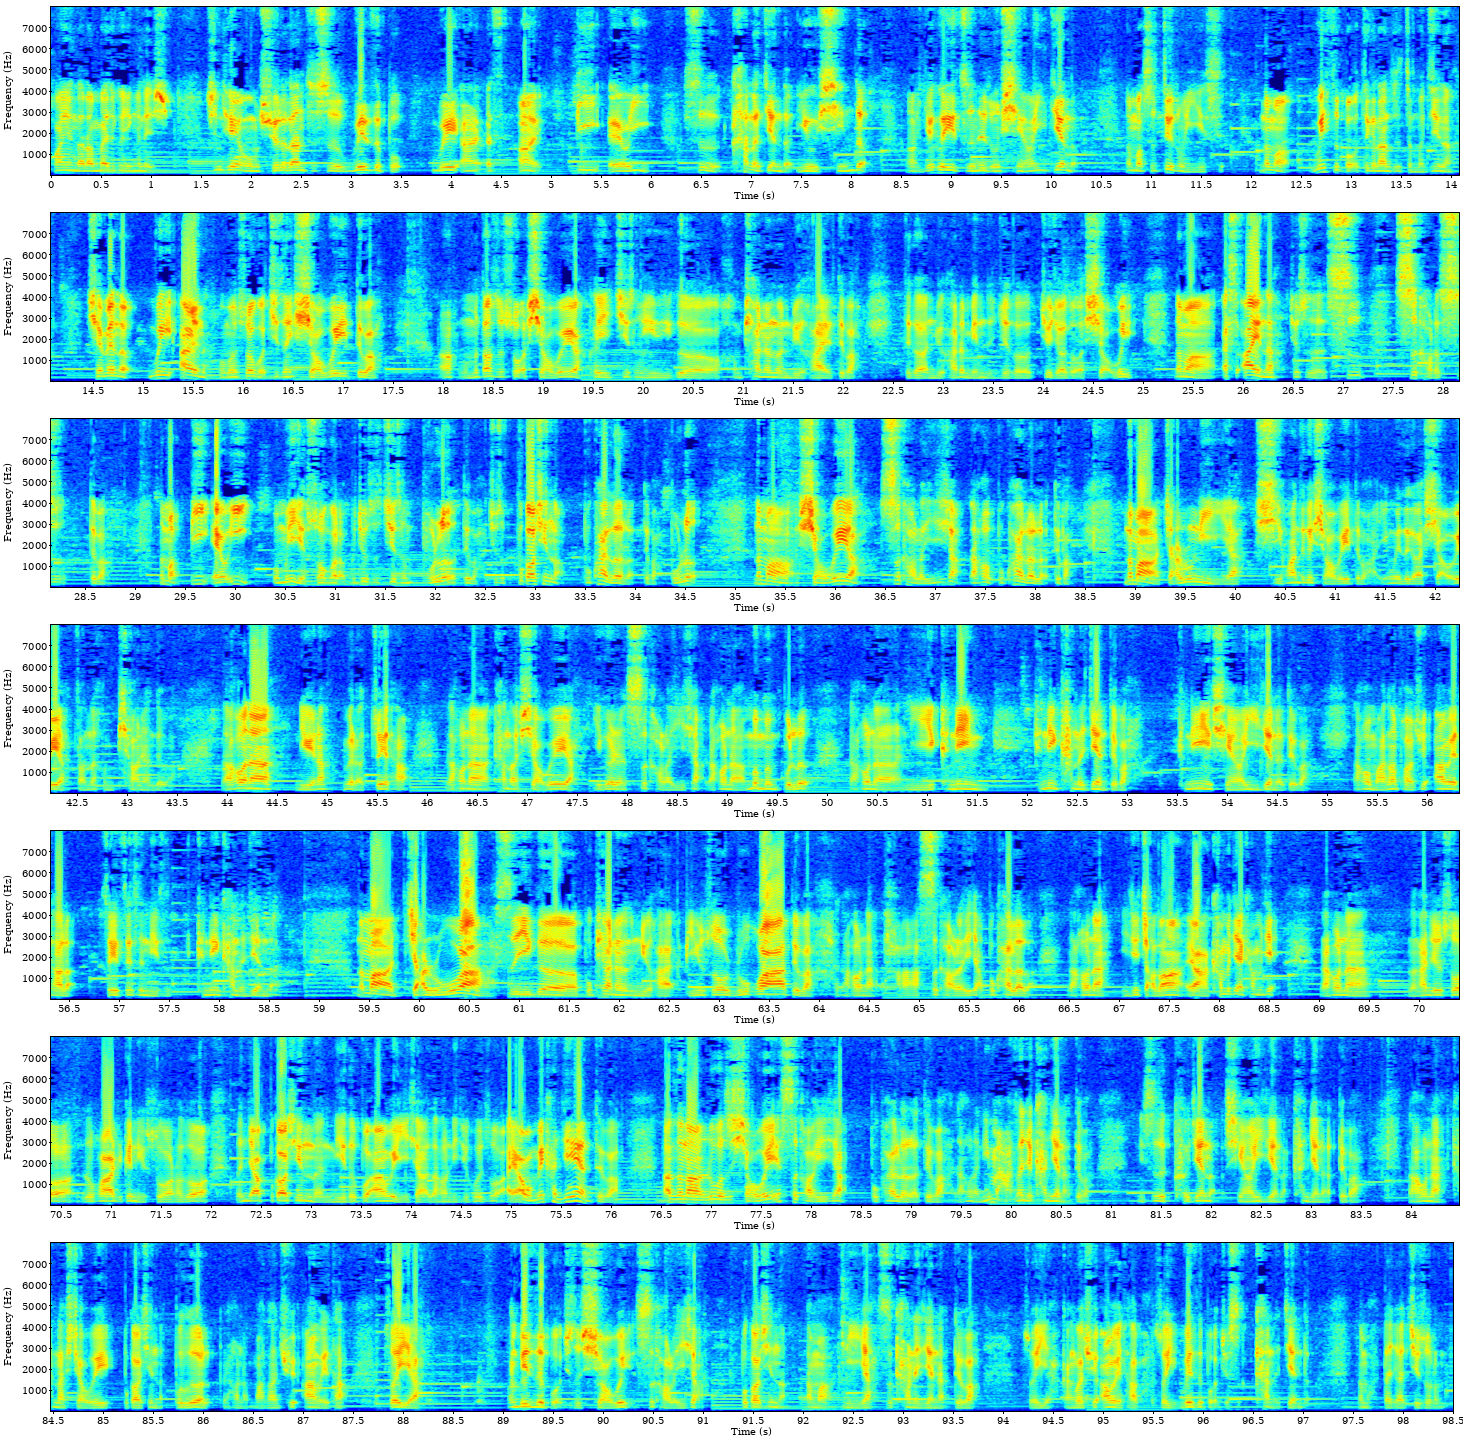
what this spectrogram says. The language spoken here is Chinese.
欢迎来到 Magic English。今天我们学的单词是 visible，v i s i b l e，是看得见的、有形的啊，也可以指那种显而易见的。那么是这种意思。那么 visible 这个单词怎么记呢？前面的 v i 呢，我们说过记成小 v，对吧？啊，我们当时说小薇啊，可以继承一个很漂亮的女孩，对吧？这个女孩的名字叫做就叫做小薇。那么 s i 呢，就是思思考的思，对吧？那么 b l e 我们也说过了，不就是继承不乐对吧？就是不高兴了，不快乐了对吧？不乐。那么小薇啊思考了一下，然后不快乐了对吧？那么假如你呀喜欢这个小薇对吧？因为这个小薇啊长得很漂亮对吧？然后呢你呢为了追她，然后呢看到小薇呀一个人思考了一下，然后呢闷闷不乐，然后呢你肯定肯定看得见对吧？肯定显而易见的对吧？然后马上跑去安慰她了，所以这是你是肯定看得见的。那么，假如啊是一个不漂亮的女孩，比如说如花，对吧？然后呢，她思考了一下，不快乐了。然后呢，你就假装，哎呀，看不见，看不见。然后呢，人家就说，如花就跟你说，他说人家不高兴了，你都不安慰一下，然后你就会说，哎呀，我没看见，对吧？但是呢，如果是小薇思考一下，不快乐了，对吧？然后呢，你马上就看见了，对吧？你是可见的，显而易见的看见了，对吧？然后呢，看到小薇不高兴了，不乐了，然后呢，马上去安慰她。所以啊。visible 就是小薇思考了一下，不高兴了。那么你呀是看得见的，对吧？所以呀，赶快去安慰她吧。所以 visible 就是看得见的。那么大家记住了吗？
